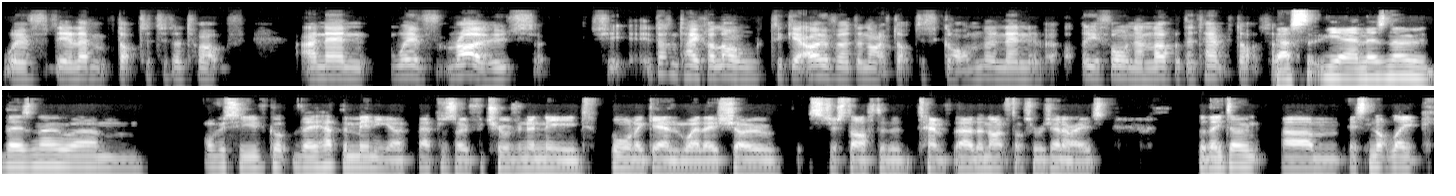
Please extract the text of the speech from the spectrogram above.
with the eleventh Doctor to the twelfth, and then with Rose. She, it doesn't take her long to get over the ninth Doctor's gone, and then you fall in love with the tenth Doctor. That's the, yeah, and there's no there's no um obviously you've got they had the mini episode for Children in Need, Born Again, where they show it's just after the tenth uh, the ninth Doctor regenerates, but they don't um it's not like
